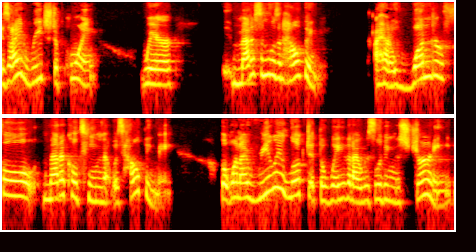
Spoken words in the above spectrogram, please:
is I had reached a point where medicine wasn't helping me. I had a wonderful medical team that was helping me. But when I really looked at the way that I was living this journey,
